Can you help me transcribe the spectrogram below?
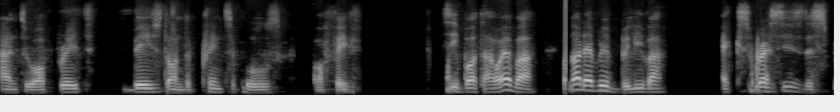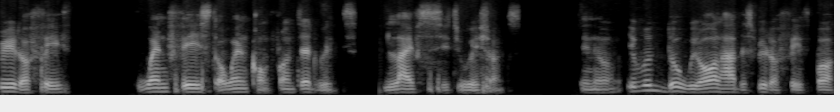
and to operate based on the principles of faith. See, but however, not every believer expresses the spirit of faith when faced or when confronted with life situations. You know, even though we all have the spirit of faith, but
